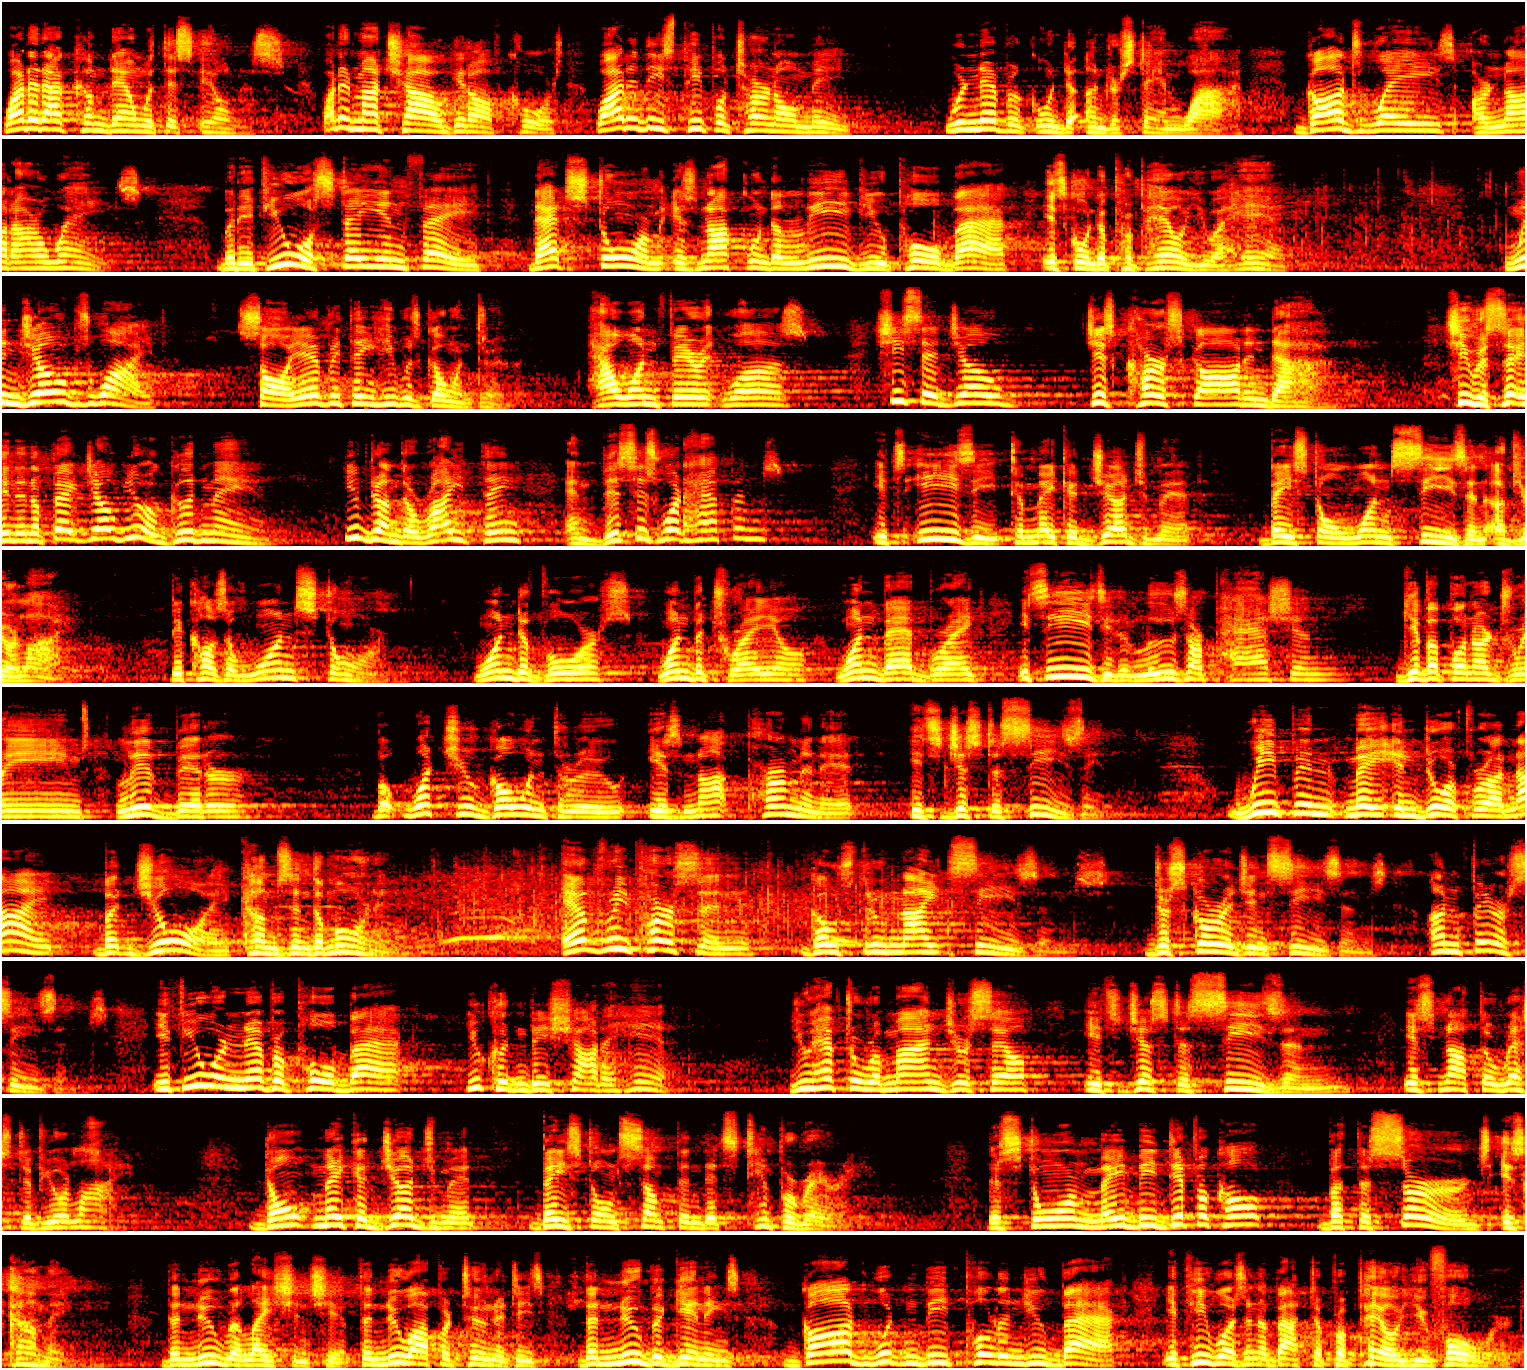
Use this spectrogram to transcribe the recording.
Why did I come down with this illness? Why did my child get off course? Why did these people turn on me? We're never going to understand why. God's ways are not our ways. But if you will stay in faith, that storm is not going to leave you pull back, it's going to propel you ahead. When Job's wife saw everything he was going through, how unfair it was, she said, Job, just curse God and die. She was saying, in effect, Job, you're a good man. You've done the right thing, and this is what happens. It's easy to make a judgment based on one season of your life because of one storm one divorce, one betrayal, one bad break. It's easy to lose our passion, give up on our dreams, live bitter. But what you're going through is not permanent, it's just a season. Weeping may endure for a night, but joy comes in the morning. Every person goes through night seasons, discouraging seasons, unfair seasons. If you were never pulled back, you couldn't be shot ahead. You have to remind yourself it's just a season, it's not the rest of your life. Don't make a judgment based on something that's temporary. The storm may be difficult, but the surge is coming. The new relationship, the new opportunities, the new beginnings. God wouldn't be pulling you back if He wasn't about to propel you forward.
